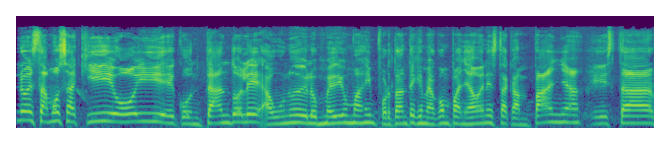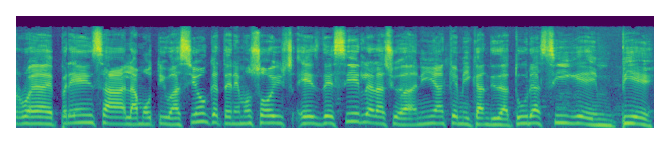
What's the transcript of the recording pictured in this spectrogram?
Bueno, estamos aquí hoy eh, contándole a uno de los medios más importantes que me ha acompañado en esta campaña, esta rueda de prensa, la motivación que tenemos hoy es decirle a la ciudadanía que mi candidatura sigue en pie,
